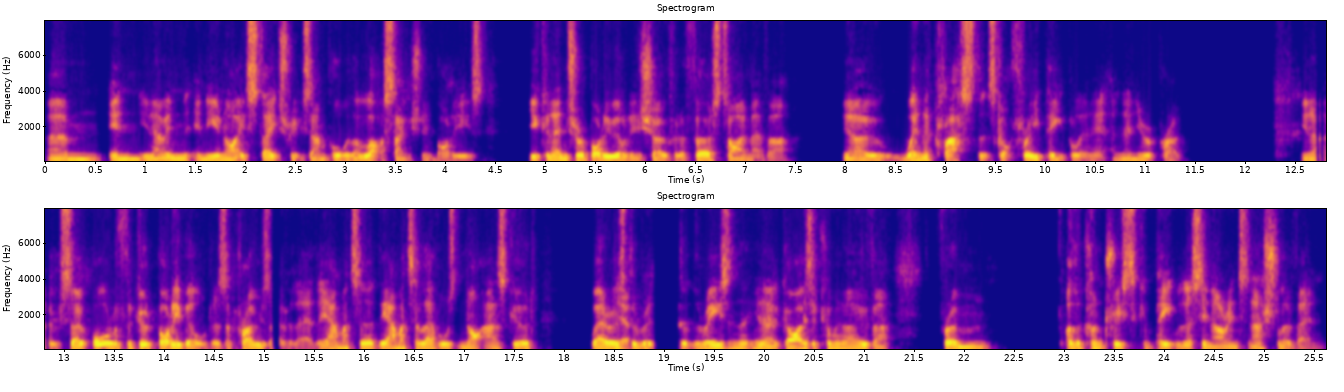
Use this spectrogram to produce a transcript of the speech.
um, in you know in in the united states for example with a lot of sanctioning bodies you can enter a bodybuilding show for the first time ever you know, win a class that's got three people in it, and then you're a pro. You know, so all of the good bodybuilders are pros over there. The amateur, the amateur level's not as good. Whereas yeah. the the reason that you know guys are coming over from other countries to compete with us in our international event,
